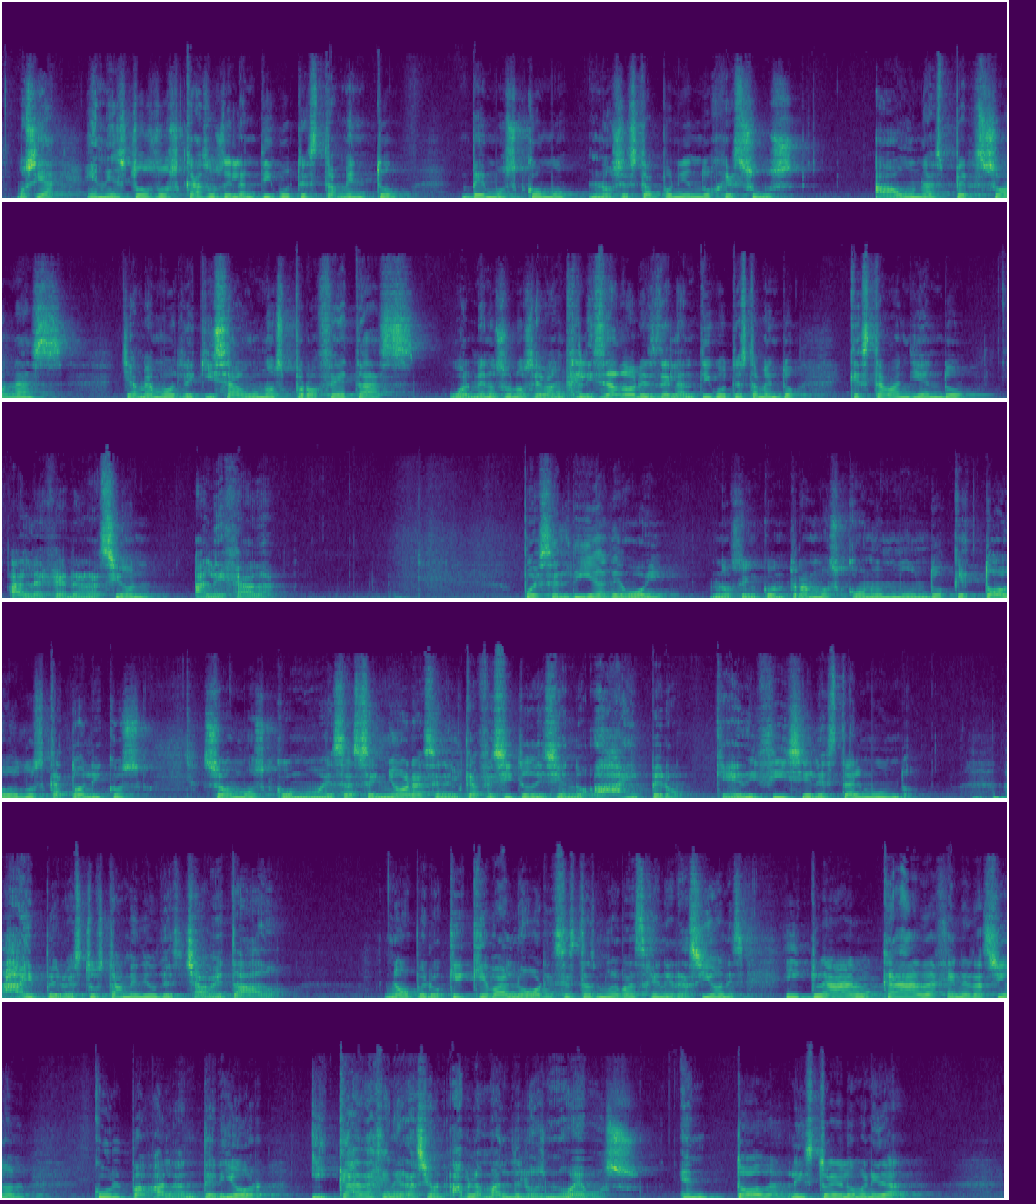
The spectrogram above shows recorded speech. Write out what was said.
O sea, en estos dos casos del Antiguo Testamento vemos cómo nos está poniendo Jesús a unas personas, llamémosle quizá unos profetas, o al menos unos evangelizadores del Antiguo Testamento, que estaban yendo a la generación alejada. Pues el día de hoy nos encontramos con un mundo que todos los católicos somos como esas señoras en el cafecito diciendo, ay, pero qué difícil está el mundo. Ay, pero esto está medio deschavetado. No, pero qué, qué valores, estas nuevas generaciones. Y claro, cada generación culpa a la anterior y cada generación habla mal de los nuevos. En toda la historia de la humanidad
